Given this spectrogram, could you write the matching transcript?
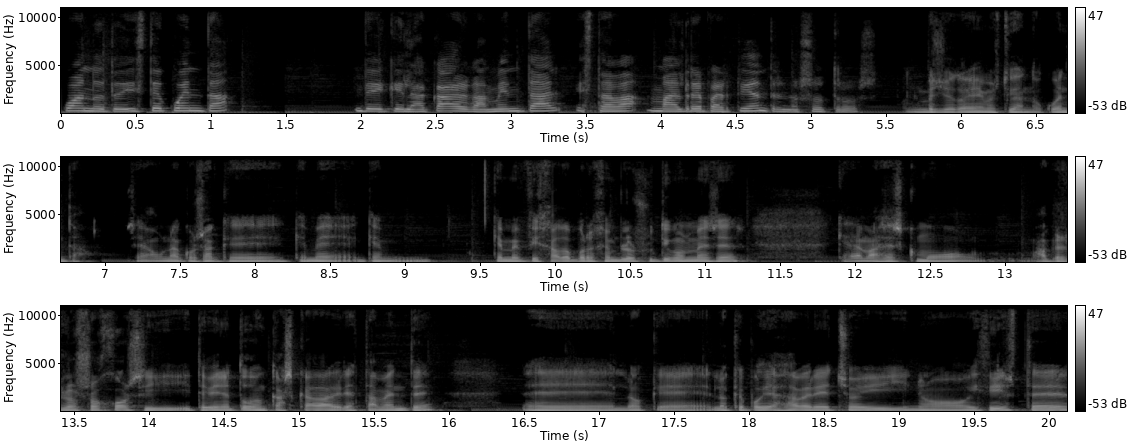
Cuando te diste cuenta de que la carga mental estaba mal repartida entre nosotros. Pues yo todavía me estoy dando cuenta. O sea, una cosa que, que me, que, que me he fijado, por ejemplo, los últimos meses, que además es como abres los ojos y, te viene todo en cascada directamente. Eh, lo, que, lo que podías haber hecho y no hiciste,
